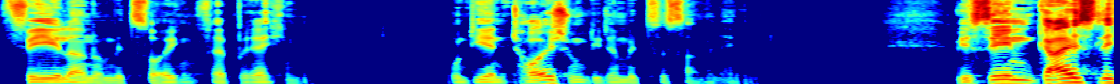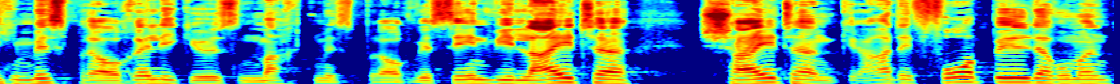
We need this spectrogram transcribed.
Fehlern und mit solchen Verbrechen und die Enttäuschung, die damit zusammenhängt. Wir sehen geistlichen Missbrauch, religiösen Machtmissbrauch. Wir sehen, wie Leiter scheitern, gerade Vorbilder, wo man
